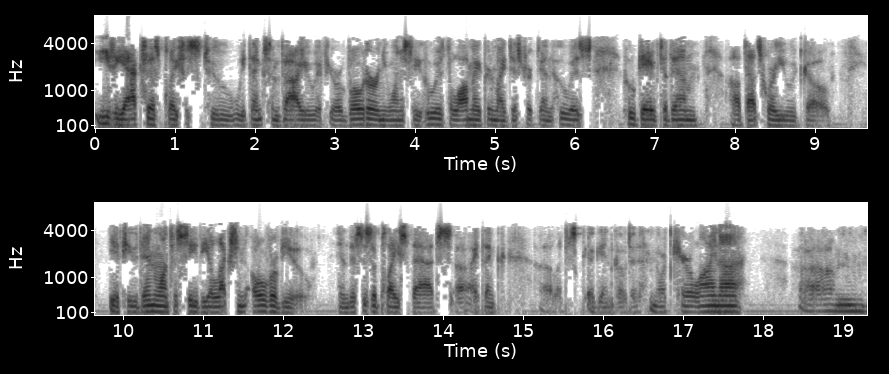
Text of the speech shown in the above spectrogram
easy access places to, we think, some value. If you're a voter and you want to see who is the lawmaker in my district and who is who gave to them, uh, that's where you would go. If you then want to see the election overview, and this is a place that uh, I think, uh, let's again go to North Carolina. Um,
